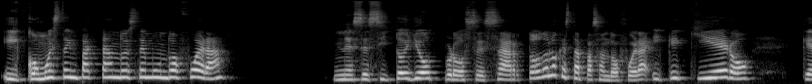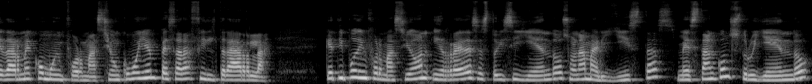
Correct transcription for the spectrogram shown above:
¿Y cómo está impactando este mundo afuera? Necesito yo procesar todo lo que está pasando afuera y qué quiero quedarme como información? ¿Cómo a empezar a filtrarla? ¿Qué tipo de información y redes estoy siguiendo? ¿Son amarillistas? ¿Me están construyendo?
